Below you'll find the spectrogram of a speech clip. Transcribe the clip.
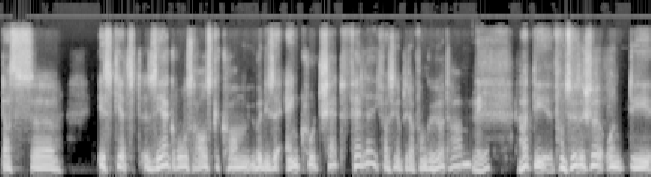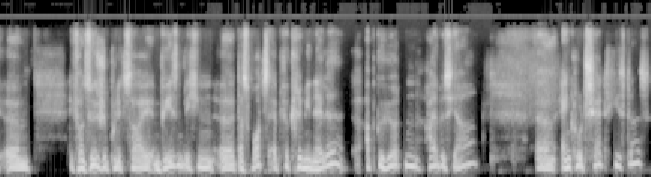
das äh, ist jetzt sehr groß rausgekommen über diese EncroChat-Fälle. Ich weiß nicht, ob Sie davon gehört haben. Nee. Hat die französische und die ähm, die französische Polizei im Wesentlichen äh, das WhatsApp für Kriminelle äh, abgehört ein halbes Jahr. Äh, EncroChat hieß das.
